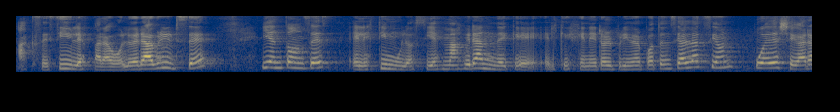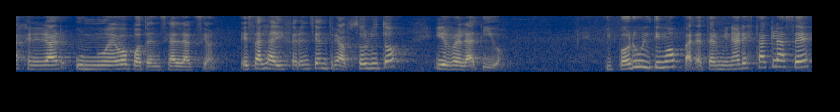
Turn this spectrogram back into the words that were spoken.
accesibles para volver a abrirse y entonces el estímulo, si es más grande que el que generó el primer potencial de acción, puede llegar a generar un nuevo potencial de acción. Esa es la diferencia entre absoluto y relativo. Y por último, para terminar esta clase,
